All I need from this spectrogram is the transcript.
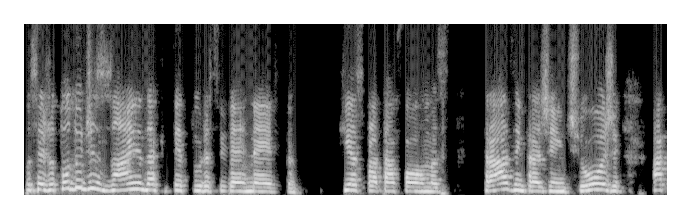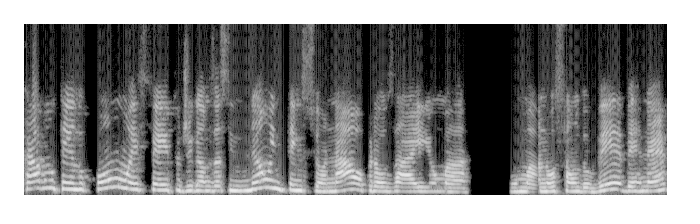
ou seja, todo o design da arquitetura cibernética que as plataformas trazem para a gente hoje acabam tendo como um efeito, digamos assim, não intencional, para usar aí uma, uma noção do Weber, né,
